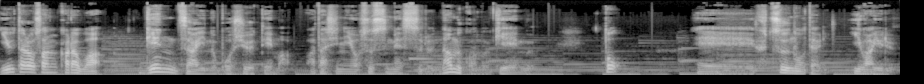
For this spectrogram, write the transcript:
ゆうたろうさんからは、現在の募集テーマ、私におすすめするナムコのゲームと、えー、普通のお便り、いわゆる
